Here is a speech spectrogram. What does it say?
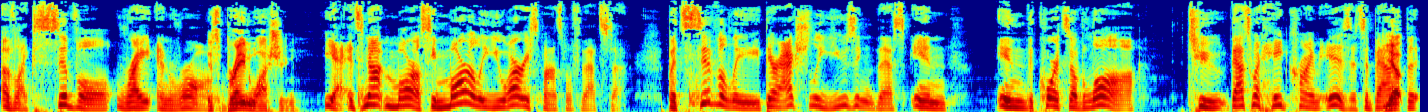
of like civil right and wrong. It's brainwashing. yeah, it's not moral. See, morally, you are responsible for that stuff, but civilly, they're actually using this in in the courts of law. To that's what hate crime is. It's about Yep, the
